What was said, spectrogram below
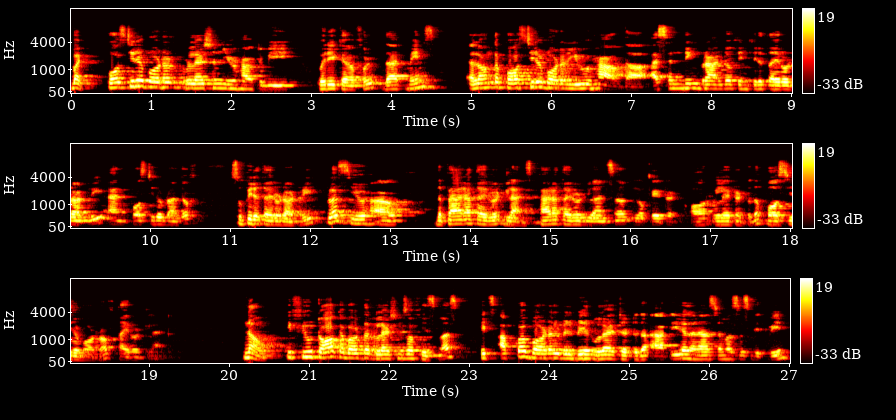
But posterior border relation you have to be very careful. That means along the posterior border you have the ascending branch of inferior thyroid artery and posterior branch of superior thyroid artery plus you have the parathyroid glands. Parathyroid glands are located or related to the posterior border of thyroid gland. Now, if you talk about the relations of isthmus, its upper border will be related to the arterial anastomosis between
